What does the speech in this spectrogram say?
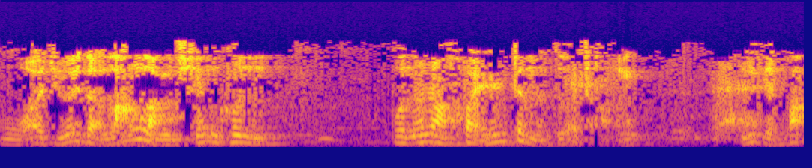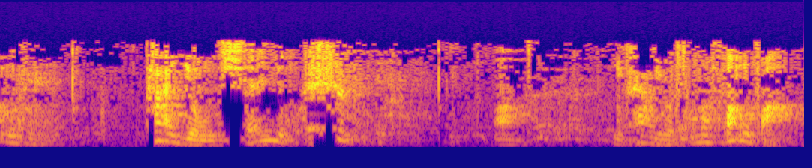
我觉得朗朗乾坤不能让坏人这么得逞，你得帮助。他有钱有势啊！你看有什么方法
